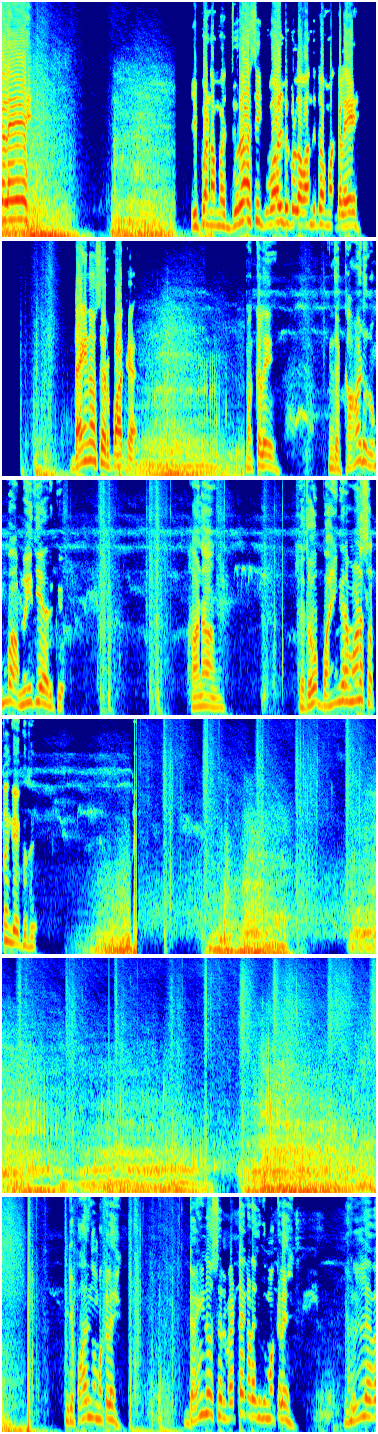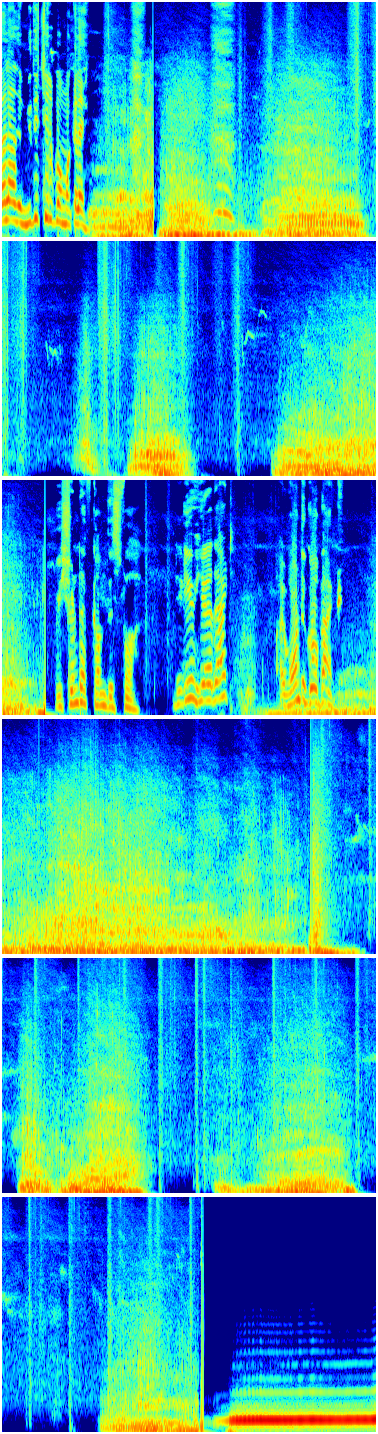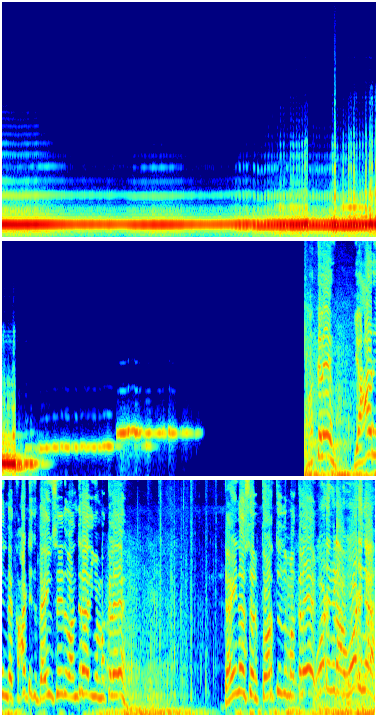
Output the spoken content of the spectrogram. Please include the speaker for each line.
Speaker 1: மக்களே. இப்ப நம்ம ஜுராசிக் வேர்ல்டுக்குள்ள வந்துட்டோம் மக்களே. டைனோசர் பார்க்க.
Speaker 2: மக்களே இந்த காடு ரொம்ப அமைதியா இருக்கு. ஆனா ஏதோ பயங்கரமான சத்தம் கேக்குது. இங்க பாருங்க மக்களே. டைனோசர் வெட்ட கிடக்குது மக்களே. நல்ல வேளை அதை மிதிச்சிருப்போம் மக்களே We shouldn't have come this far.
Speaker 3: Did you hear that?
Speaker 2: I want to go back. மக்களே யாரும் இந்த காட்டுக்கு தயவு செய்து வந்துடாதீங்க மக்களே. டைனோசர் துரத்துது மக்களே.
Speaker 3: ஓடுங்கடா ஓடுங்க.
